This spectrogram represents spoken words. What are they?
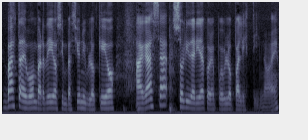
basta de bombardeos, invasión y bloqueo a Gaza, solidaridad con el pueblo palestino. ¿eh?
